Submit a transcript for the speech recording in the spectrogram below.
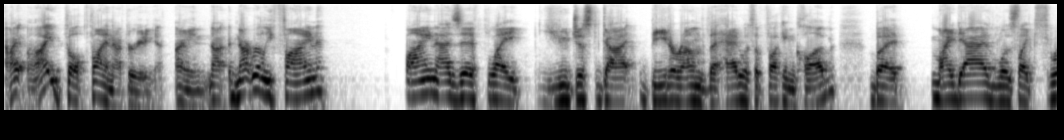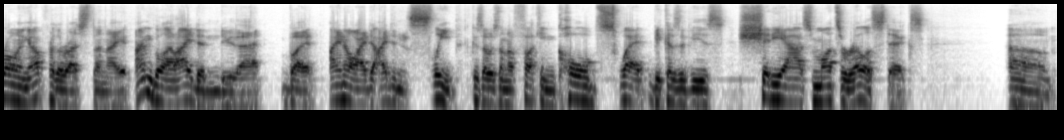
I, I felt fine after eating it. I mean, not not really fine. Fine as if like you just got beat around the head with a fucking club. But my dad was like throwing up for the rest of the night. I'm glad I didn't do that. But I know I, I didn't sleep because I was in a fucking cold sweat because of these shitty ass mozzarella sticks. Um,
